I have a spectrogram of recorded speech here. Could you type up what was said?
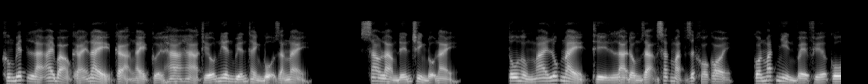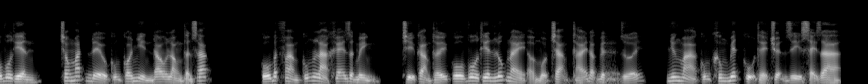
Không biết là ai bảo cái này cả ngày cười ha hả thiếu niên biến thành bộ dáng này. Sao làm đến trình độ này? Tô hồng mai lúc này thì là đồng dạng sắc mặt rất khó coi, con mắt nhìn về phía cố vô thiên, trong mắt đều cũng có nhìn đau lòng thân sắc. Cố bất phàm cũng là khe giật mình, chỉ cảm thấy cố vô thiên lúc này ở một trạng thái đặc biệt ở dưới, nhưng mà cũng không biết cụ thể chuyện gì xảy ra,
